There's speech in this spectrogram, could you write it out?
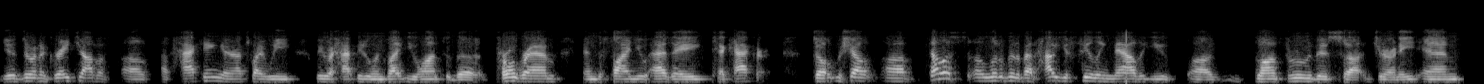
You're doing a great job of, of, of, hacking, and that's why we, we were happy to invite you onto the program and define you as a tick hacker. So, Michelle, uh, tell us a little bit about how you're feeling now that you've uh, gone through this uh, journey, and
